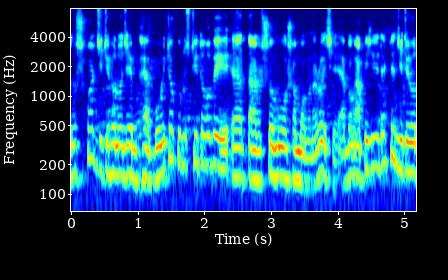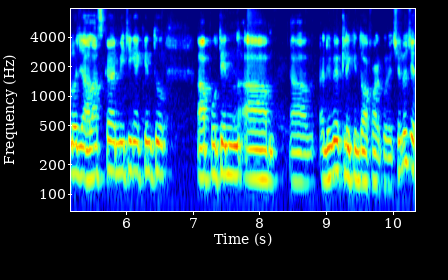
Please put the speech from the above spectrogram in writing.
দুষ্কর যেটি হলো যে হ্যাঁ, বৈঠক অনুষ্ঠিত হবে তার সমূহ সম্ভাবনা রয়েছে। এবং আপনি যদি দেখেন যেটি হলো যে আলাস্কা মিটিংয়ে কিন্তু পুতিন ডিরেক্টলি কিন্তু অফার করেছিল যে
